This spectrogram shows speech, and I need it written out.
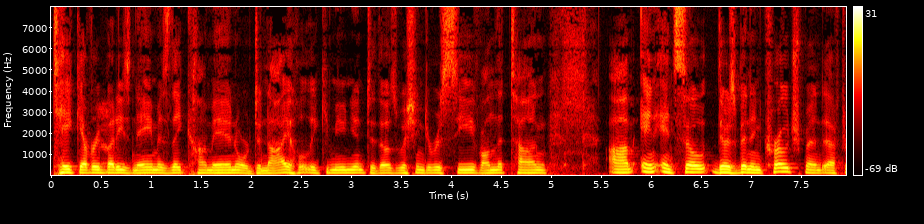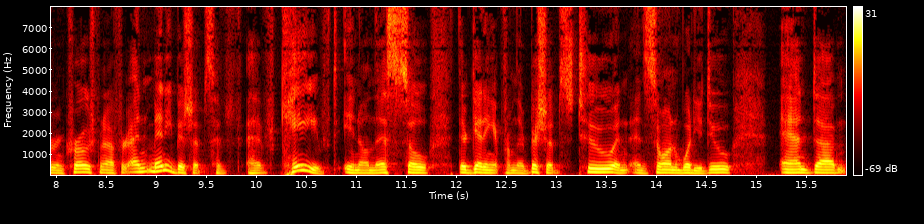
take everybody's name as they come in, or deny Holy Communion to those wishing to receive on the tongue. Um, and, and so there's been encroachment after encroachment after, and many bishops have, have caved in on this. So they're getting it from their bishops too, and, and so on. What do you do? And um,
